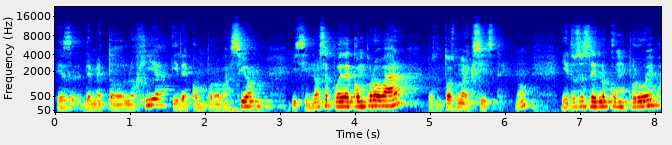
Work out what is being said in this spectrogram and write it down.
es de metodología y de comprobación. Y si no se puede comprobar, pues entonces no existe, ¿no? Y entonces él lo comprueba.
